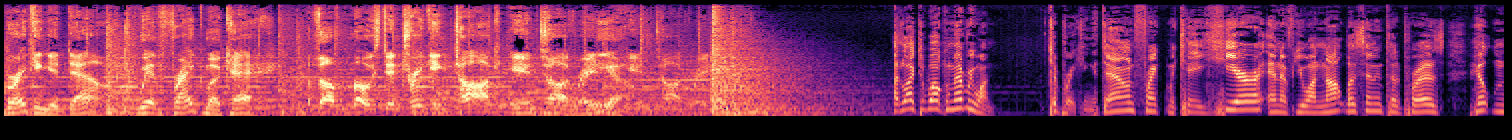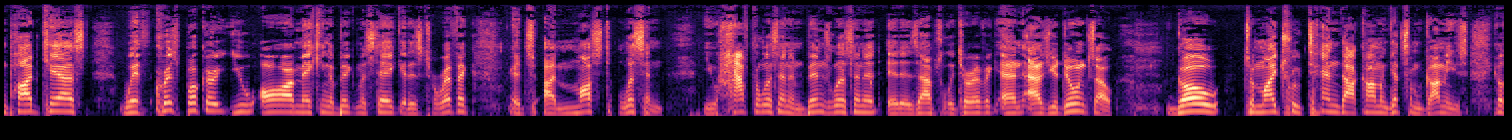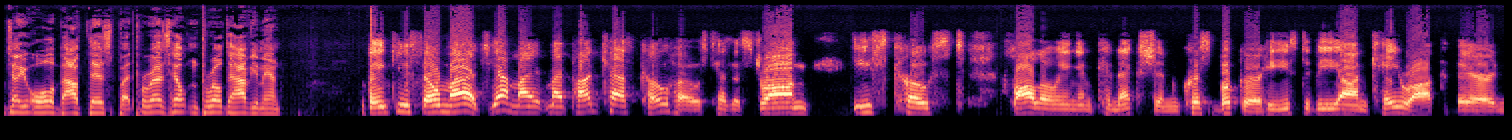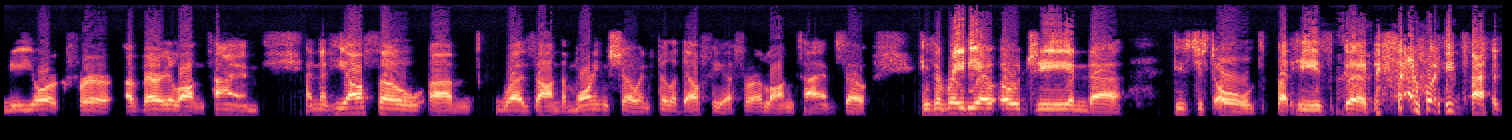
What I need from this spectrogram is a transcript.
Breaking It Down with Frank McKay. The most intriguing talk in talk radio. In talk radio. I'd like to welcome everyone to Breaking It Down. Frank McKay here. And if you are not listening to the Perez Hilton podcast with Chris Booker, you are making a big mistake. It is terrific. It's I must listen. You have to listen and binge listen it. It is absolutely terrific. And as you're doing so, go to mytrue10.com and get some gummies. He'll tell you all about this. But Perez Hilton, thrilled to have you, man. Thank you so much. Yeah, my my podcast co-host has a strong East Coast following and connection. Chris Booker, he used to be on K Rock there in New York for a very long time. And then he also um, was on the morning show in Philadelphia for a long time. So he's a radio OG and uh, he's just old, but he's good at what he does.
